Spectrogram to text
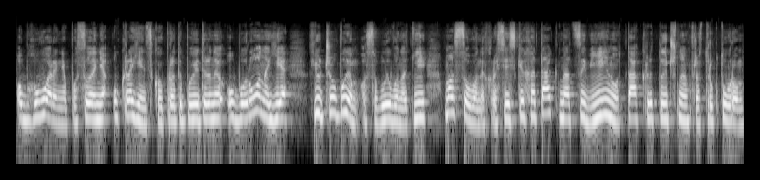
Обговорення посилення української протиповітряної оборони є ключовим, особливо на тлі масованих російських атак на цивільну та критичну інфраструктуру.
